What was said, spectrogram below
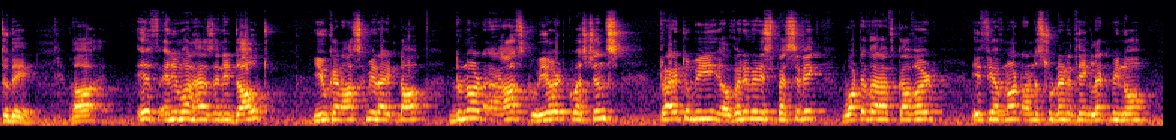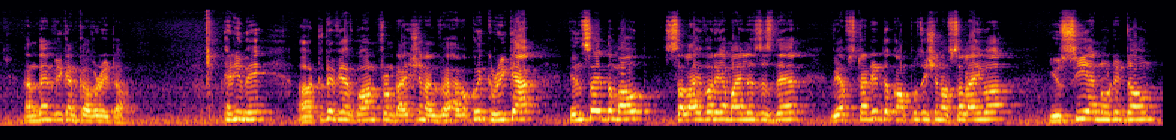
today. Uh, if anyone has any doubt, you can ask me right now. Do not ask weird questions. Try to be uh, very, very specific. Whatever I have covered, if you have not understood anything, let me know, and then we can cover it up. Anyway, uh, today we have gone from digestion. I'll have a quick recap. Inside the mouth, salivary amylase is there. We have studied the composition of saliva. You see and note it down.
